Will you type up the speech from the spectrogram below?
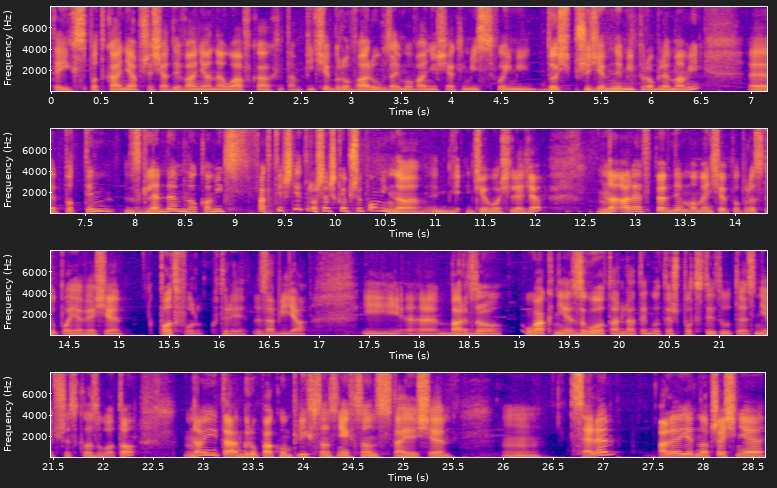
te ich spotkania, przesiadywania na ławkach, tam picie browarów, zajmowanie się jakimiś swoimi dość przyziemnymi problemami. E, Pod tym względem no, komiks faktycznie troszeczkę przypomina dzie- dzieło śledzia, no ale w pewnym momencie po prostu pojawia się potwór, który zabija i e, bardzo łaknie złota, dlatego też podtytuł to jest nie wszystko złoto. No i ta grupa kumpli chcąc nie chcąc staje się mm, celem, ale jednocześnie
